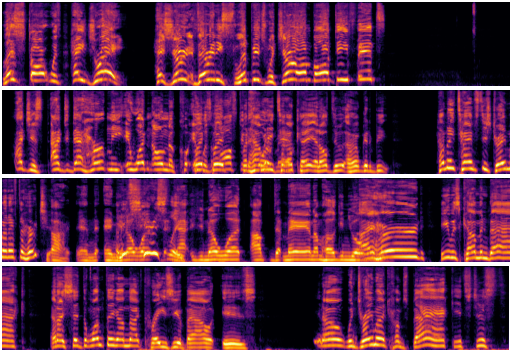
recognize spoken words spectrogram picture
Let's start with, hey Dre, has your is there any slippage with your on-ball defense? I just, I that hurt me. It wasn't on the, it but, was but, off the but how court, many times? Okay, and I'll do. I'm going to be. How many times does Draymond have to hurt you? All right, and and I you mean, know seriously. what? That- you know what? I, that man, I'm hugging you over. I here. heard he was coming back, and I said the one thing I'm not crazy about is, you know, when Draymond comes back, it's just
